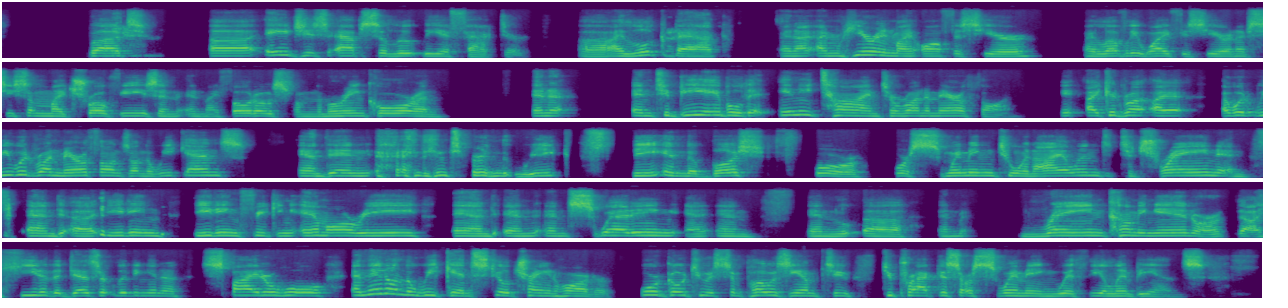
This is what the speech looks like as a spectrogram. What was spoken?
But yeah. uh, age is absolutely a factor. Uh, i look back and I, i'm here in my office here. My lovely wife is here and i see some of my trophies and, and my photos from the marine corps and and and to be able to at any time to run a marathon. I could run. I I would. We would run marathons on the weekends, and then and then during the week, be in the bush or or swimming to an island to train and and uh, eating eating freaking MRE and and and sweating and and and uh, and rain coming in or the heat of the desert living in a spider hole and then on the weekend still train harder or go to a symposium to to practice our swimming with the Olympians.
